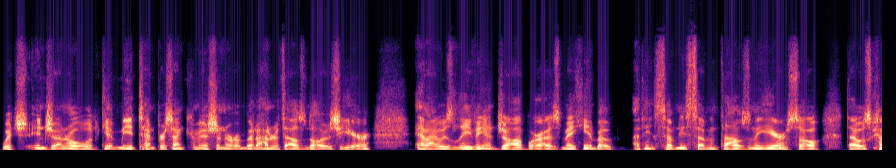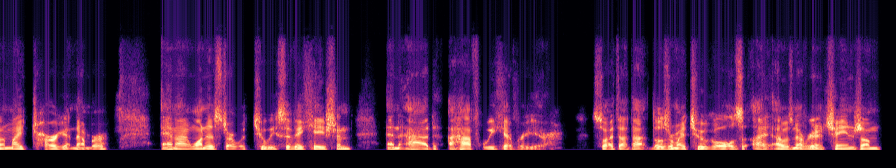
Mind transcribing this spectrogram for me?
which in general would give me 10% commission or about $100,000 a year. And I was leaving a job where I was making about, I think, 77,000 a year. So that was kind of my target number. And I wanted to start with two weeks of vacation and add a half week every year. So I thought that those were my two goals. I, I was never going to change them,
